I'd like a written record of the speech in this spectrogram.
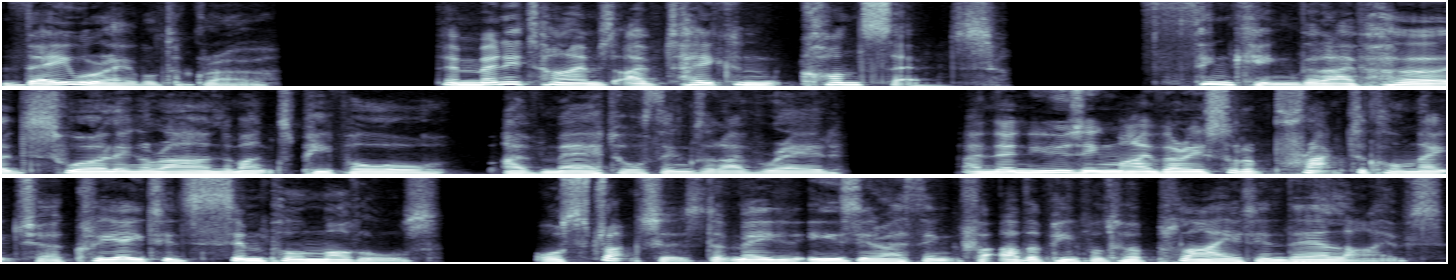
they were able to grow. Then many times I've taken concepts, thinking that I've heard swirling around amongst people or I've met or things that I've read, and then using my very sort of practical nature, created simple models or structures that made it easier, I think, for other people to apply it in their lives.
